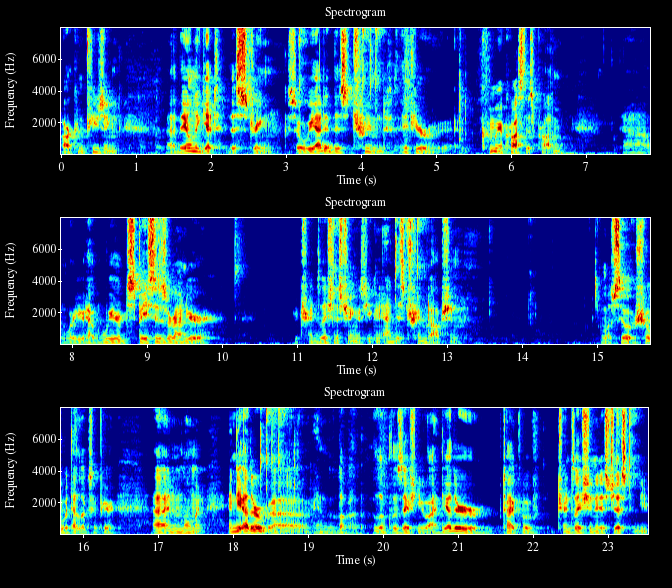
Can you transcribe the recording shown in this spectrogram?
are confusing uh, they only get this string. So we added this trimmed if you're coming across this problem uh, where you have weird spaces around your your translation strings, you can add this trimmed option. We'll show, show what that looks up here uh, in a moment. And the other, uh, in lo localization UI, the other type of translation is just you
